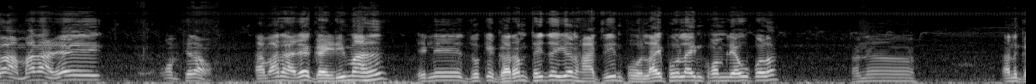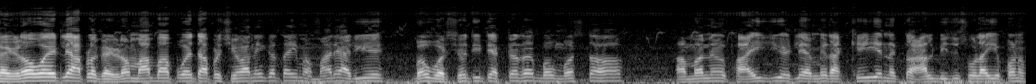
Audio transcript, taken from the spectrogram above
તો અમારા અરે છે લાવો અમારા અરે ગયડીમાં હ, એટલે જો કે ગરમ થઈ જઈએ ને હાચવીને ફોલાઈ ફોલાઈને કોમ લેવું પડે. અને અને ગયડો હોય એટલે આપણે ગયડો મા બાપ હોય તો આપણે સેવા નહીં કરતા. એમ અમારે આર્યે બહુ વર્ષોથી ટ્રેક્ટર બહુ મસ્ત હ. અમને ફાઈ ગયું એટલે અમે રાખીએ ને તો હાલ બીજું છોડાવીએ પણ.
